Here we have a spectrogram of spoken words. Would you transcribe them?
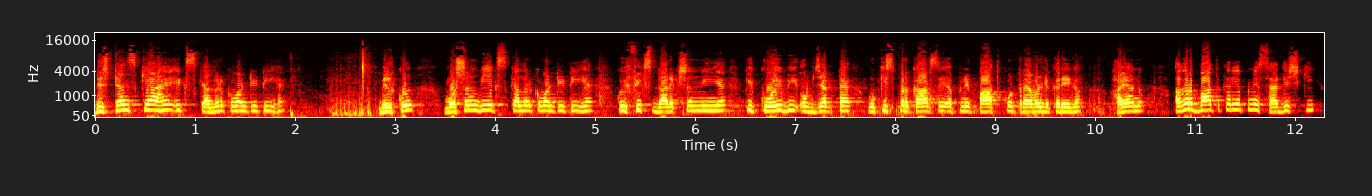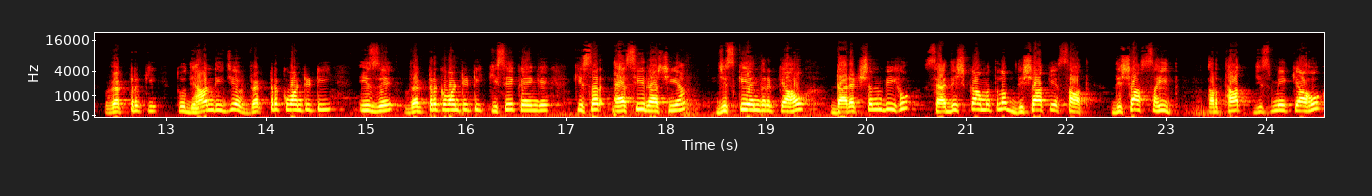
डिस्टेंस क्या है? एक स्केलर क्वांटिटी है। बिल्कुल, मोशन भी एक स्केलर क्वांटिटी है। कोई फिक्स डायरेक्शन नहीं है कि कोई भी ऑब्जेक्ट है, वो किस प्रकार से अपने पाथ को ट्रेवल्ड करेगा। है ना? अगर बात करें अपने सैदिश की, वेक्टर की तो ध्यान दीजिए vector quantity is a vector quantity किसे कहेंगे कि सर ऐसी राशियाँ जिसके अंदर क्या हो डायरेक्शन भी हो, सैदिश का मतलब दिशा के साथ, दिशा सहित, अर्थात जिसमें क्या हो,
